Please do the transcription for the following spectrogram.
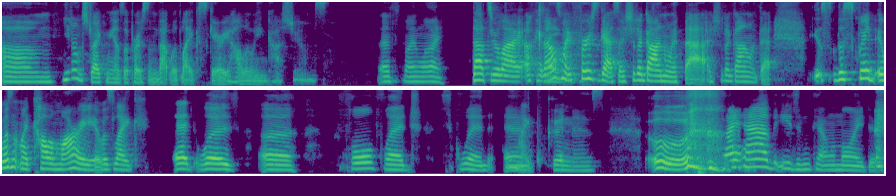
um, you don't strike me as a person that would like scary Halloween costumes. That's my lie. That's your lie. Okay, that was my first guess. I should have gone with that. I should have gone with that. It's, the squid, it wasn't like calamari. It was like it was a full fledged squid. Oh my goodness. Oh, I have eaten calamari.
